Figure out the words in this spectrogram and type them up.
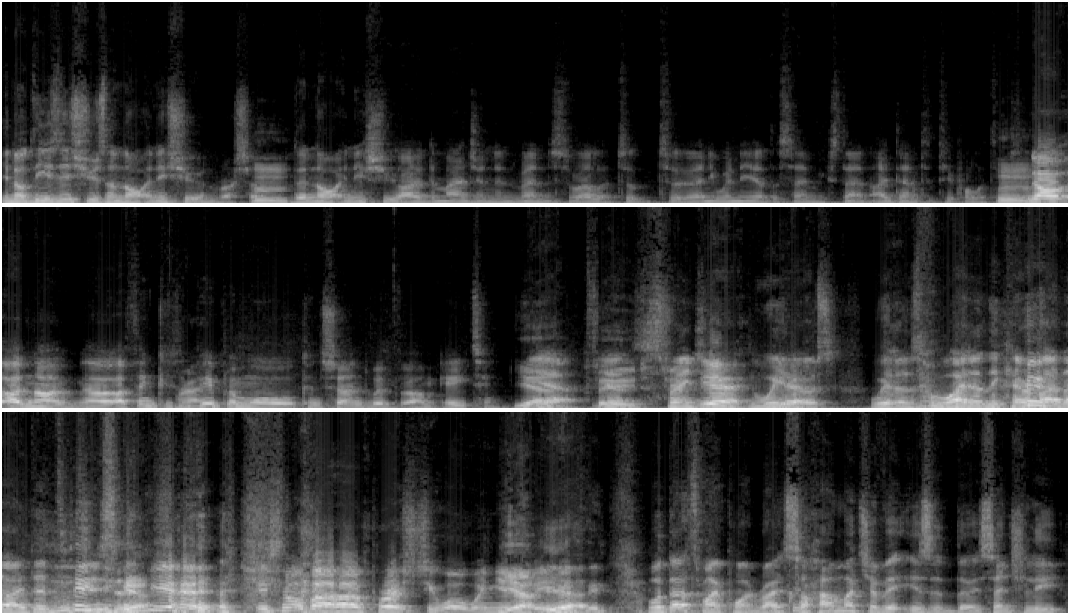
You know, these issues are not an issue in Russia. Mm. They're not an issue, I'd imagine, in Venezuela to, to anywhere near the same extent. Identity politics. Mm. No, uh, no, no. I think Right. people are more concerned with um, eating. Yeah, food. Strangers, Yeah, weirdos, weirdos. Why don't they care about their identities? yeah. it's not about how oppressed you are when you Yeah, know. yeah. Well, that's my point, right? So, how much of it is it that essentially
